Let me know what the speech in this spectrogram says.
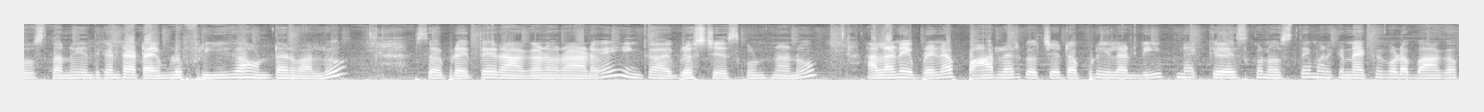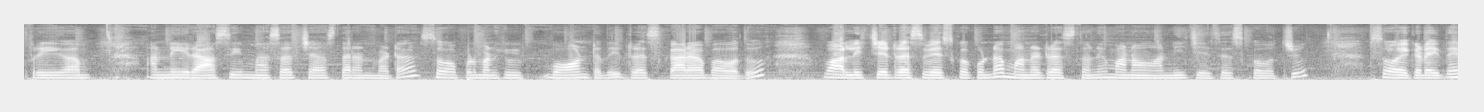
చూస్తాను. ఎందుకంటే ఆ టైంలో ఫ్రీగా ఉంటారు వాళ్ళు. సో ఇప్పుడైతే రాగానే రావడమే ఇంకా ఐబ్రోస్ చేసుకుంటున్నాను. అలానే ఎప్పుడైనా పార్లర్కి వచ్చేటప్పుడు ఇలా డీప్ నెక్ వేసుకొని వస్తే మనకి నెక్ కూడా బాగా ఫ్రీగా అన్నీ రాసి మసాజ్ చేస్తారనమాట సో అప్పుడు మనకి బాగుంటుంది. డ్రెస్ ఖరాబ్ అవ్వదు. వాళ్ళు ఇచ్చే డ్రెస్ వేసుకోకుండా మన డ్రెస్తోనే మనం అన్నీ చేసేసుకోవచ్చు. సో ఇక్కడైతే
